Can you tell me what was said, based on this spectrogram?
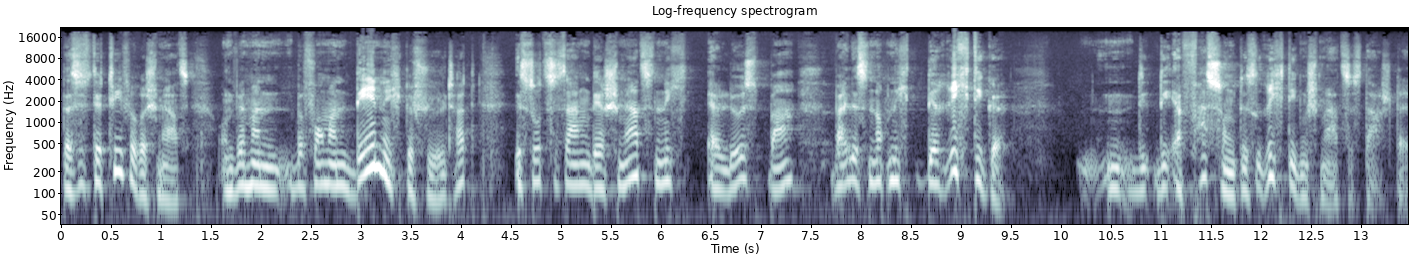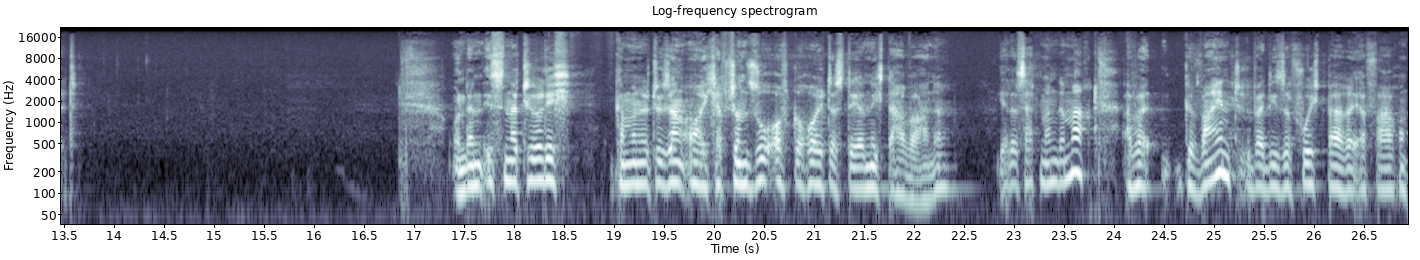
Das ist der tiefere Schmerz. Und wenn man, bevor man den nicht gefühlt hat, ist sozusagen der Schmerz nicht erlösbar, weil es noch nicht der richtige, die, die Erfassung des richtigen Schmerzes darstellt. Und dann ist natürlich, kann man natürlich sagen, oh, ich habe schon so oft geheult, dass der nicht da war. Ne? Ja, das hat man gemacht. Aber geweint über diese furchtbare Erfahrung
